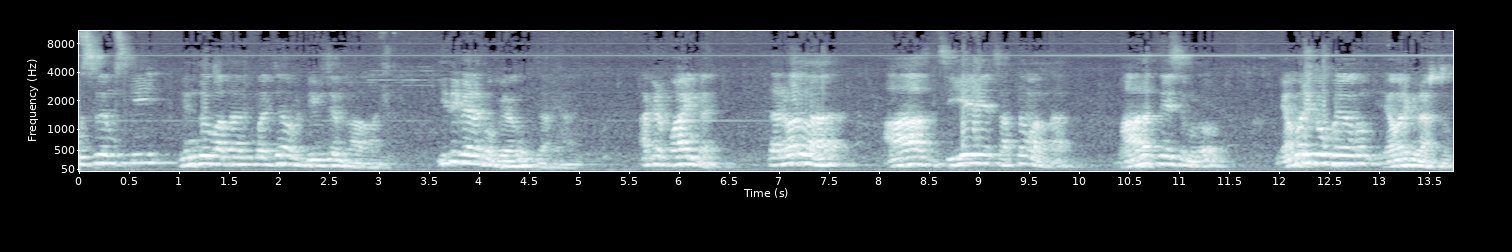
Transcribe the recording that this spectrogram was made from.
ముస్లిమ్స్కి హిందూ మతానికి మధ్య ఒక డివిజన్ రావాలి. ఇది వీళ్ళకి ఉపయోగం జరగాలి. అక్కడ పాయింట్ అది. దానివల్ల ఆ సిఏఏ చట్టం వల్ల భారతదేశంలో ఎవరికి ఉపయోగం ఎవరికి నష్టం?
